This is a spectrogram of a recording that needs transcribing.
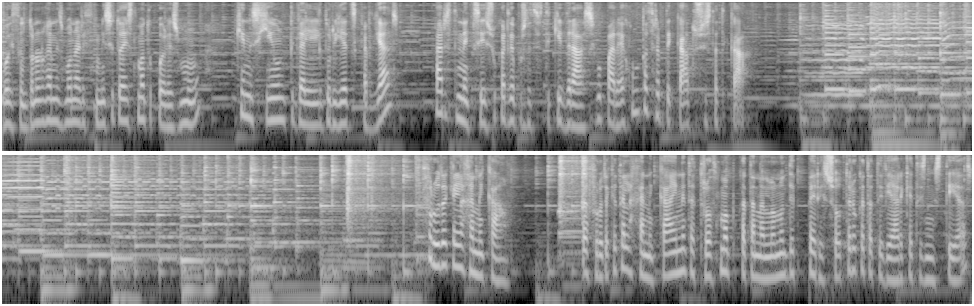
Βοηθούν τον οργανισμό να ρυθμίσει το αίσθημα του κορεσμού και ενισχύουν την καλή λειτουργία της καρδιάς, χάρη στην εξίσου καρδιοπροστατευτική δράση που παρέχουν τα θρεπτικά τους συστατικά. Φρούτα και λαχανικά. Τα φρούτα και τα λαχανικά είναι τα τρόφιμα που καταναλώνονται περισσότερο κατά τη διάρκεια της νηστείας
